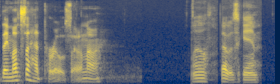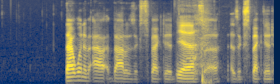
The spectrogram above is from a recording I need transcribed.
They must have had pearls. I don't know. Well, that was a game. That went about, about as expected. Yeah. As, uh, as expected.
